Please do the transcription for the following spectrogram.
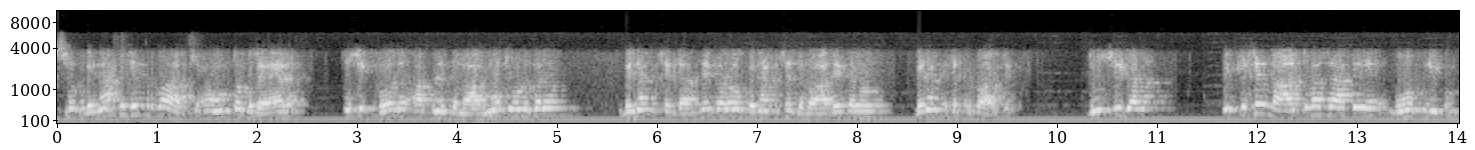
ਸੋ ਬਿਨਾਂ ਕਿਸੇ ਪ੍ਰਭਾਵ ਚ ਆਉਣ ਤੋਂ ਬਗੈਰ ਤੁਸੀਂ ਖੁਦ ਆਪਣੇ ਦਿਮਾਗ ਨਾਲ ਚੋਣ ਕਰੋ। ਬਿਨਾਂ ਕਿਸੇ ਡਰ ਦੇ ਕਰੋ ਬਿਨਾਂ ਕਿਸੇ ਦਬਾਅ ਦੇ ਕਰੋ ਬਿਨਾਂ ਕਿਸੇ ਪ੍ਰਭਾਵ ਦੇ ਦੂਸਰੀ ਗੱਲ ਵੀ ਕਿਸੇ ਲਾਲਚ ਵਸ ਆ ਕੇ ਵੋਟ ਨਹੀਂ ਪਾਉਣੀ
